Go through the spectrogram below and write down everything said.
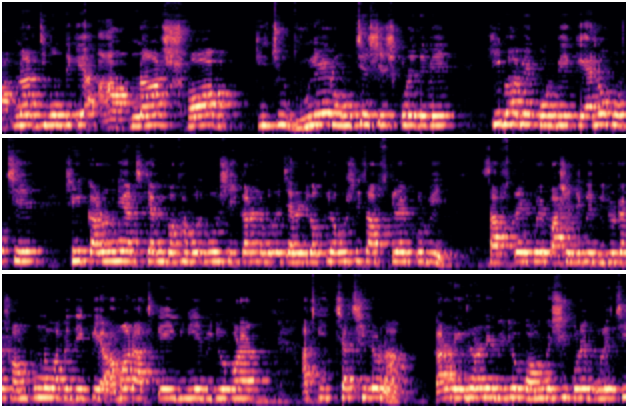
আপনার জীবন থেকে আপনার সব কিছু ধুয়ে মুছে শেষ করে দেবে, কীভাবে করবে, কেন করছে, সেই কারণ আজকে আমি কথা বলব। সেই কারণে বলব, চ্যানেলটি অতি অবশ্যই সাবস্ক্রাইব করবে। সাবস্ক্রাইব করে পাশে দেখবে ভিডিওটা সম্পূর্ণভাবে দেখবে। আমার আজকে এই নিয়ে ভিডিও করার আজকে ইচ্ছা ছিল না। কারণ এই ধরনের ভিডিও কম বেশি করে বলেছি,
